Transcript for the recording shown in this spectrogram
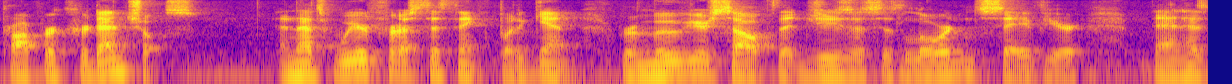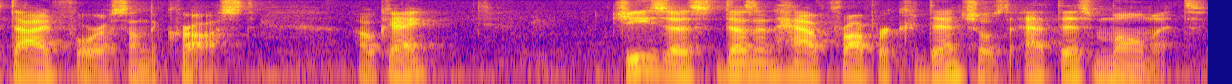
proper credentials. And that's weird for us to think. But again, remove yourself that Jesus is Lord and Savior and has died for us on the cross. Okay? Jesus doesn't have proper credentials at this moment.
